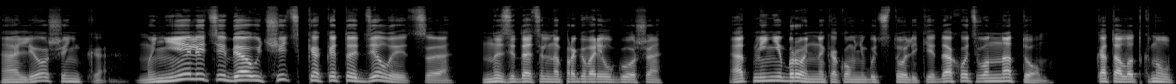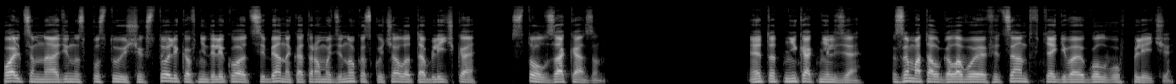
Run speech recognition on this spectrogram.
«Алешенька, мне ли тебя учить, как это делается?» Назидательно проговорил Гоша. «Отмени бронь на каком-нибудь столике, да хоть вон на том». Катал откнул пальцем на один из пустующих столиков недалеко от себя, на котором одиноко скучала табличка «Стол заказан». «Этот никак нельзя», — замотал головой официант, втягивая голову в плечи.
